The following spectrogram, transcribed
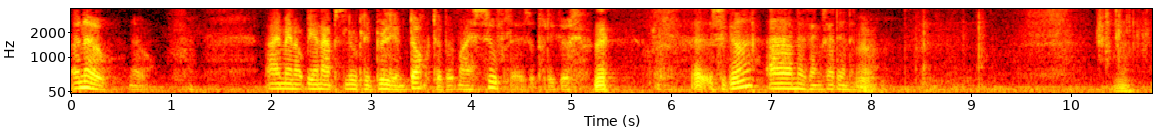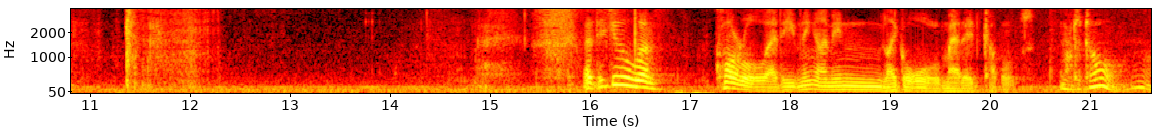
Uh, no, no. I may not be an absolutely brilliant doctor, but my souffles are pretty good. uh, cigar? Uh, no, thanks. I don't have oh. Uh, did you um, quarrel that evening? I mean, like all married couples. Not at all. No.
